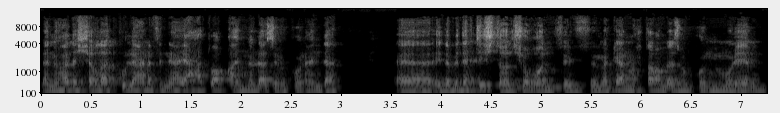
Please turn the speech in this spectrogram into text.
لأنه هذه الشغلات كلها أنا في النهاية حتوقع إنه لازم يكون عندك آه، إذا بدك تشتغل شغل في, في مكان محترم لازم تكون ملم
